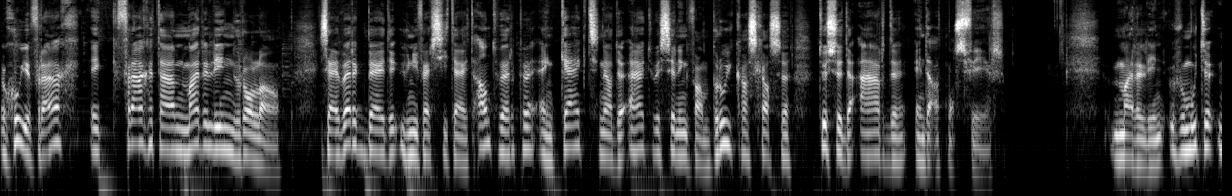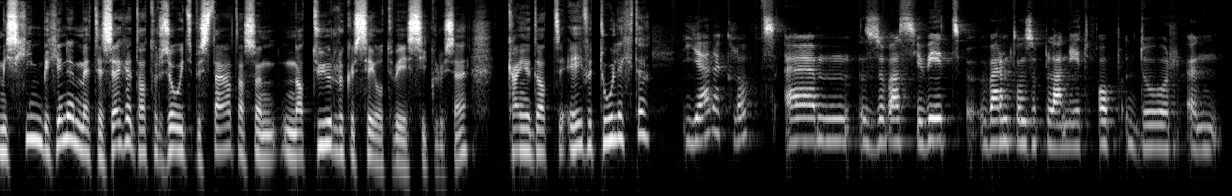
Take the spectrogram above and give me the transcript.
Een goede vraag. Ik vraag het aan Marilyn Roland. Zij werkt bij de Universiteit Antwerpen en kijkt naar de uitwisseling van broeikasgassen tussen de aarde en de atmosfeer. Marilyn, we moeten misschien beginnen met te zeggen dat er zoiets bestaat als een natuurlijke CO2-cyclus. Kan je dat even toelichten? Ja, dat klopt. Um, zoals je weet warmt onze planeet op door een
